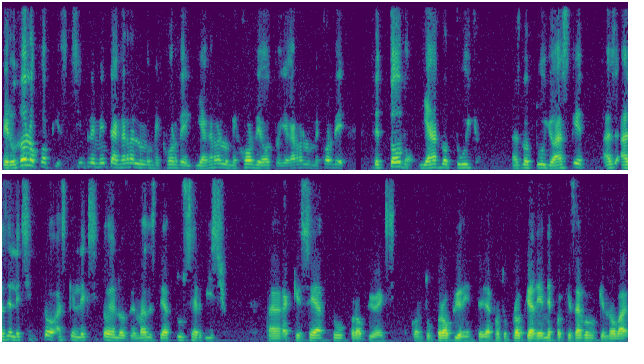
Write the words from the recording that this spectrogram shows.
pero no lo copies, simplemente agarra lo mejor de él y agarra lo mejor de otro y agarra lo mejor de, de todo y haz lo tuyo, haz lo tuyo, haz que, haz, haz el éxito, haz que el éxito de los demás esté a tu servicio para que sea tu propio éxito, con tu propio identidad, con tu propio ADN, porque es algo que no va,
